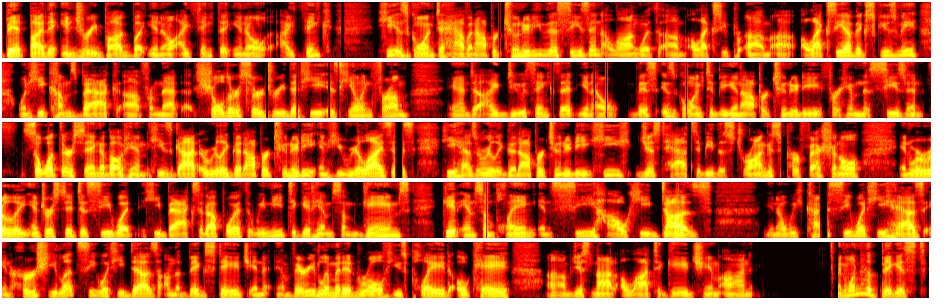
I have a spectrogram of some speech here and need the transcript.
bit by the injury bug, but, you know, I think that, you know, I think he is going to have an opportunity this season, along with um, Alexi um, uh, Alexeyev, excuse me, when he comes back uh, from that shoulder surgery that he is healing from. And uh, I do think that, you know, this is going to be an opportunity for him this season. So, what they're saying about him, he's got a really good opportunity and he realizes he has a really good opportunity. He just has to be the strongest professional. And we're really interested to see what he backs it up with. We need to get him some games, get in some playing, and see how he does. You know, we kind of see what he has in Hershey. Let's see what he does on the big stage in a very limited role. He's played okay, um, just not a lot to gauge him on. And one of the biggest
